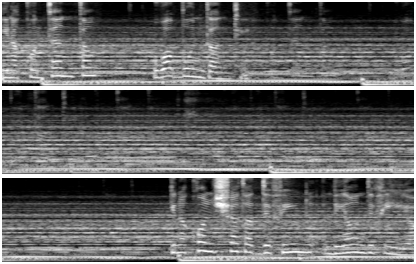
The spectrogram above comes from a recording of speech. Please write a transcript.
Jiena kuntenta u abbundanti. Jiena konxja tad-difin li għandi fija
